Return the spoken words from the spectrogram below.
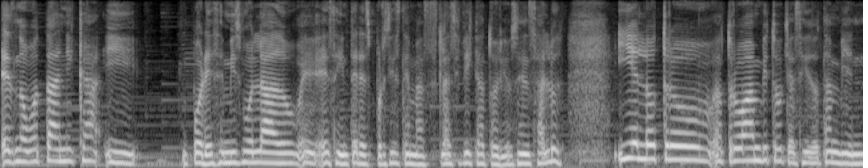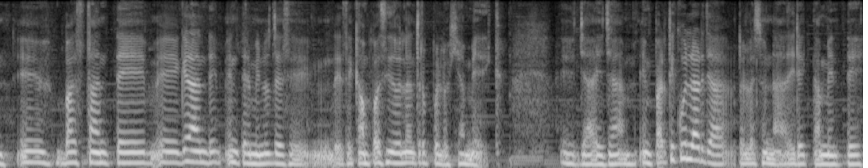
etnobotánica y por ese mismo lado ese interés por sistemas clasificatorios en salud. Y el otro, otro ámbito que ha sido también bastante grande en términos de ese, de ese campo ha sido la antropología médica. Eh, ya ella en particular, ya relacionada directamente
